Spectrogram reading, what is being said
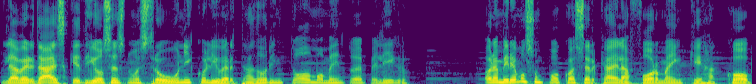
Y la verdad es que Dios es nuestro único libertador en todo momento de peligro. Ahora miremos un poco acerca de la forma en que Jacob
